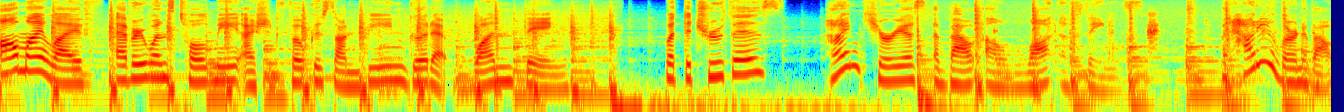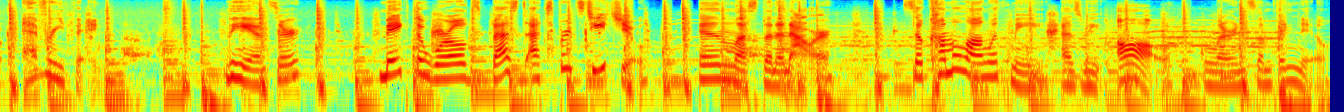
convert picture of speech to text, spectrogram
All my life, everyone's told me I should focus on being good at one thing. But the truth is, I'm curious about a lot of things. But how do you learn about everything? The answer? Make the world's best experts teach you in less than an hour. So come along with me as we all learn something new.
